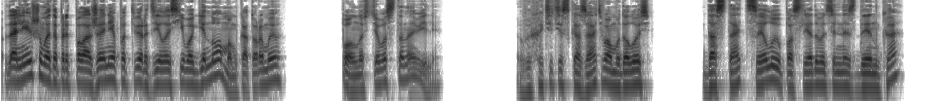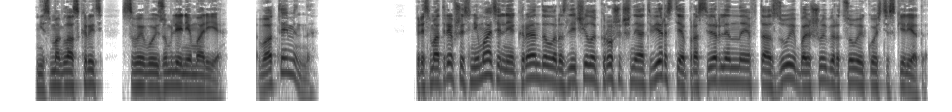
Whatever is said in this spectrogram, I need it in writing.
В дальнейшем это предположение подтвердилось его геномом, который мы полностью восстановили. Вы хотите сказать, вам удалось достать целую последовательность ДНК? Не смогла скрыть своего изумления Мария. Вот именно. Присмотревшись внимательнее, Крэндалл различила крошечные отверстия, просверленные в тазу и большой берцовой кости скелета.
